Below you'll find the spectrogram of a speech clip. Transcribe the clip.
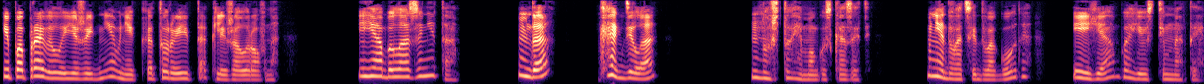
и поправила ежедневник, который и так лежал ровно. Я была занята. Да? Как дела? Ну что я могу сказать? Мне 22 года, и я боюсь темноты.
